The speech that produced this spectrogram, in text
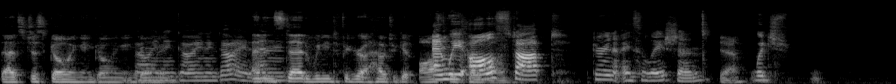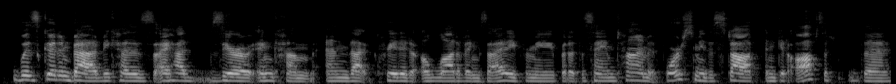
that's just going and going and Going going. and going and going. and, and, instead, we need to figure out how to get off. and we all stopped during isolation, Yeah, which was good and bad because I had zero income and that created a lot of anxiety for me. But at the same time, it forced me to stop and get off the, the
